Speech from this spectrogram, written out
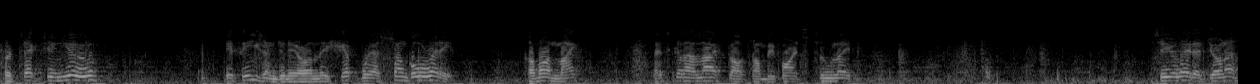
Protecting you? If he's engineer on this ship, we're sunk already. Come on, Mike. Let's get our lifebelts on before it's too late. See you later, Jonah.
